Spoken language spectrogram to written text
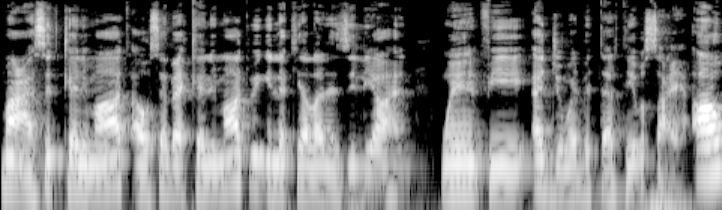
مع ست كلمات أو سبع كلمات ويقول لك يلا نزل لي إياهن وين في الجمل بالترتيب الصحيح. أو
